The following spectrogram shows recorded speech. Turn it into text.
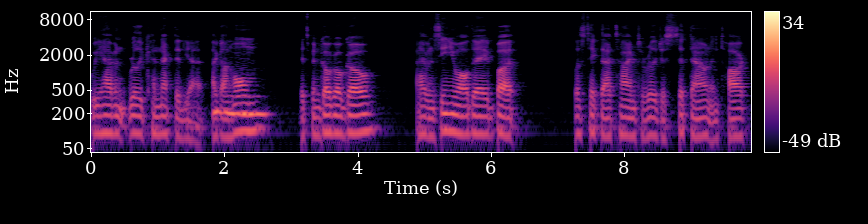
we haven't really connected yet i got Mhm. home it's been go go go i haven't seen you all day but let's take that time to really just sit down and talk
